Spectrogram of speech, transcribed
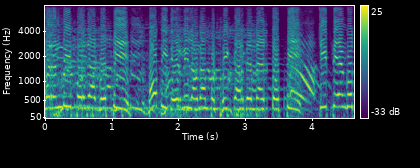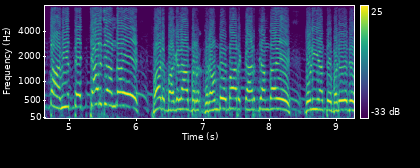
ਫਰੰਦੀਪੁਰ ਦਾ ਗੋਪੀ ਬਹੁਤੀ ਦੇਰ ਨਹੀਂ ਲਾਉਂਦਾ, ਪੁੱਠੀ ਕਰ ਦਿੰਦਾ ਟੋਪੀ। ਚੀਤੇ ਵਾਂਗੂ ਧਾਵੀ ਉੱਤੇ ਚੜ ਜਾਂਦਾ ਏ। ਫੜ ਬਗਲਾ ਗਰਾਊਂਡੋਂ ਬਾਹਰ ਕਰ ਜਾਂਦਾ ਏ। ਦੁਨੀਆ ਤੇ ਬੜੇ ਇਹਦੇ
